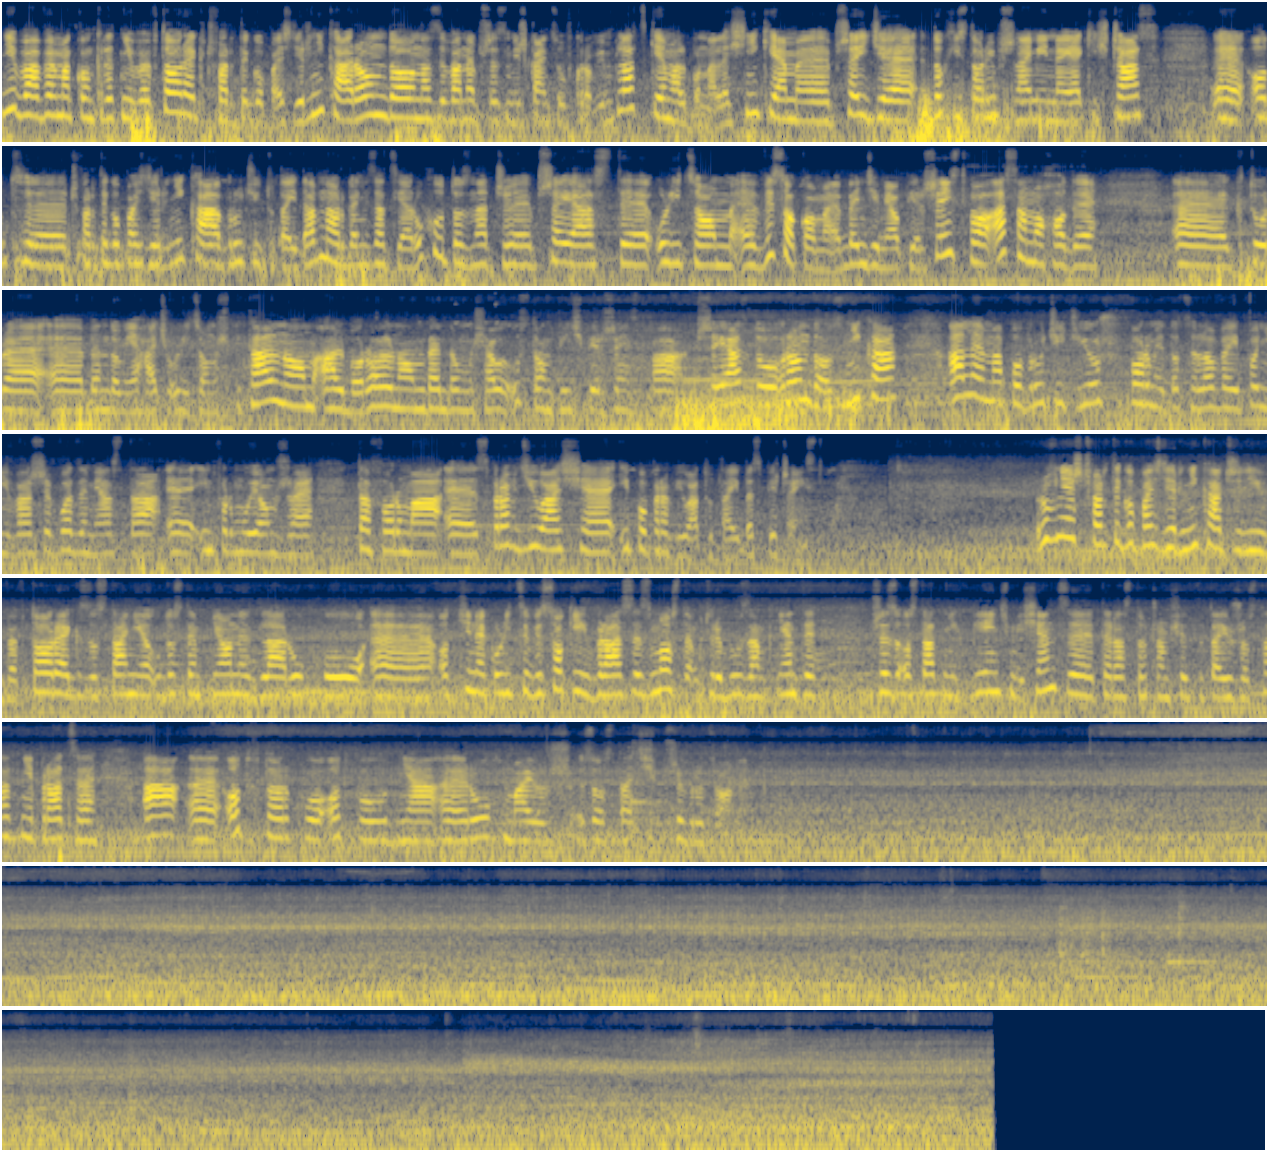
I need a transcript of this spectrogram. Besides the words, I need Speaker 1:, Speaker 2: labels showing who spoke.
Speaker 1: Niebawem, a konkretnie we wtorek, 4 października, rondo, nazywane przez mieszkańców Krowim Plackiem albo Naleśnikiem, e, przejdzie do historii przynajmniej na jakiś czas. E, Od e, 4 października wróci tutaj dawna organizacja ruchu, to znaczy przejazd e, ulicą e, Wysoką e, będzie miał pierwszeństwo, a samochody e, które e, będą jechać ulicą Szpitalną albo Rolną, będą musiały ustąpić pierwszeństwa przejazdu. Rondo znika, ale ma powrócić już w formie docelowej, ponieważ władze miasta e, informują, że ta forma e, sprawdziła się i poprawiła tutaj bezpieczeństwo. Również 4 października, czyli we wtorek, zostanie udostępniony dla ruchu e, odcinek ulicy Wysokiej wraz z mostem, który był zamknięty przez ostatnich 5 miesięcy. Teraz toczą się tutaj już ostatnie prace, a e, od wtorku, od południa e, ruch ma już zostać przywrócony.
